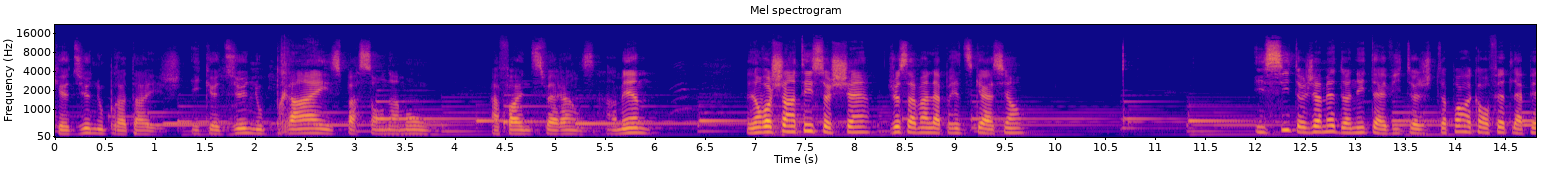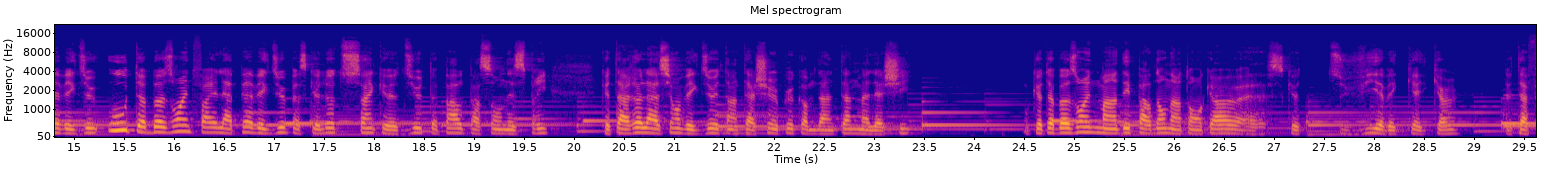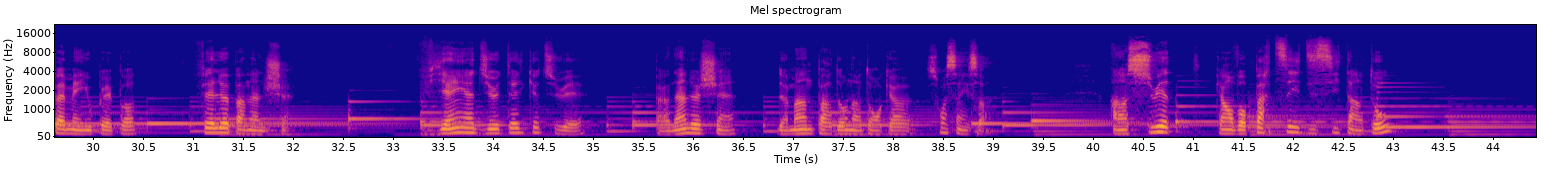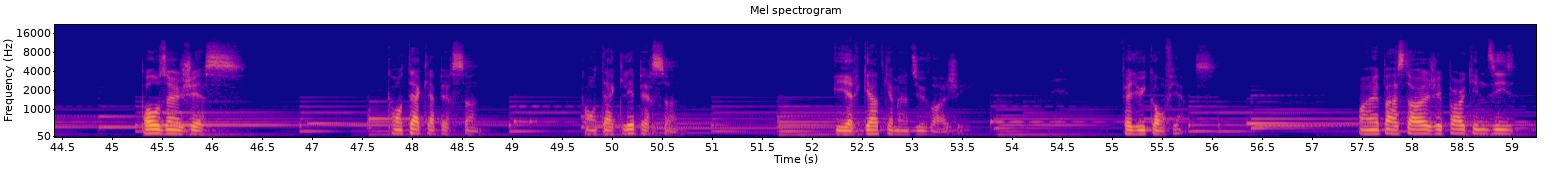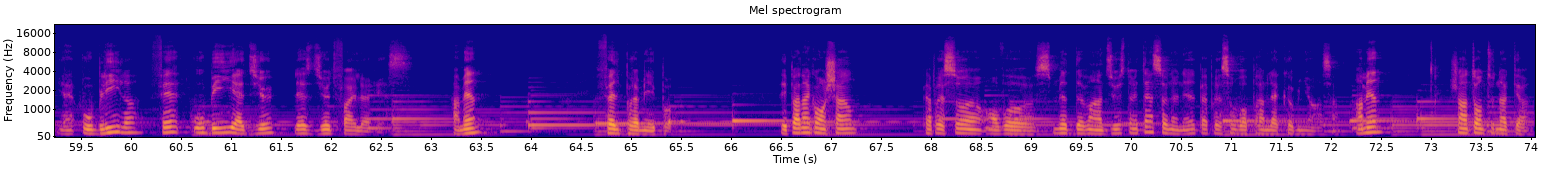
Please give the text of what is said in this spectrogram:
Que Dieu nous protège et que Dieu nous presse par son amour à faire une différence. Amen. Et on va chanter ce chant juste avant la prédication. Si tu n'as jamais donné ta vie, tu n'as pas encore fait la paix avec Dieu, ou tu as besoin de faire la paix avec Dieu parce que là, tu sens que Dieu te parle par son esprit, que ta relation avec Dieu est entachée un peu comme dans le temps de Malachie, ou que tu as besoin de demander pardon dans ton cœur à ce que tu vis avec quelqu'un, de ta famille ou peu importe, fais-le pendant le chant. Viens à Dieu tel que tu es, pendant le chant, demande pardon dans ton cœur, sois sincère. Ensuite, quand on va partir d'ici tantôt, pose un geste. Contacte la personne. Contacte les personnes. Et regarde comment Dieu va agir. Fais-lui confiance. Moi, un pasteur, j'ai peur qu'il me dise oublie, là, fais, obéis à Dieu, laisse Dieu te faire le reste. Amen. Fais le premier pas. Et pendant qu'on chante, puis après ça, on va se mettre devant Dieu. C'est un temps solennel. Puis après ça, on va prendre la communion ensemble. Amen. Chantons tout notre cœur.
